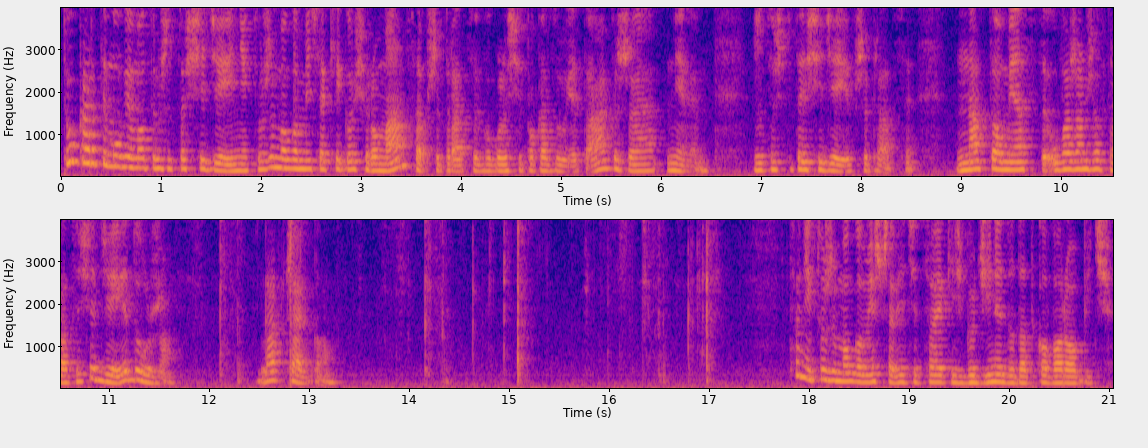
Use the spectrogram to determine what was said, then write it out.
Tu karty mówią o tym, że coś się dzieje. Niektórzy mogą mieć jakiegoś romansa przy pracy, w ogóle się pokazuje, tak, że nie wiem, że coś tutaj się dzieje przy pracy. Natomiast uważam, że w pracy się dzieje dużo. Dlaczego? Co niektórzy mogą jeszcze, wiecie co, jakieś godziny dodatkowo robić,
